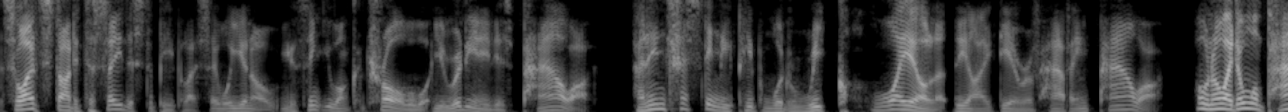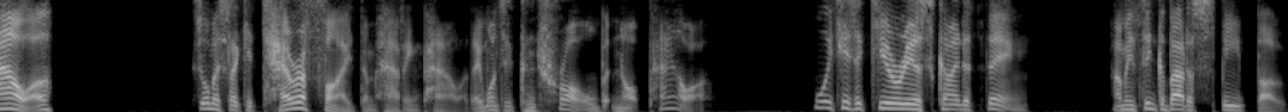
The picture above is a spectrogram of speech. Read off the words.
So I've started to say this to people. I say, well, you know, you think you want control, but what you really need is power. And interestingly, people would recoil at the idea of having power. Oh, no, I don't want power. It's almost like it terrified them having power. They wanted control, but not power, which is a curious kind of thing. I mean, think about a speedboat.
